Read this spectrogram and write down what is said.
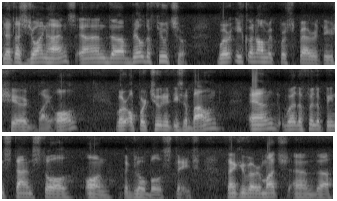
Let us join hands and uh, build a future where economic prosperity is shared by all, where opportunities abound, and where the Philippines stands tall on the global stage. Thank you very much and uh,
